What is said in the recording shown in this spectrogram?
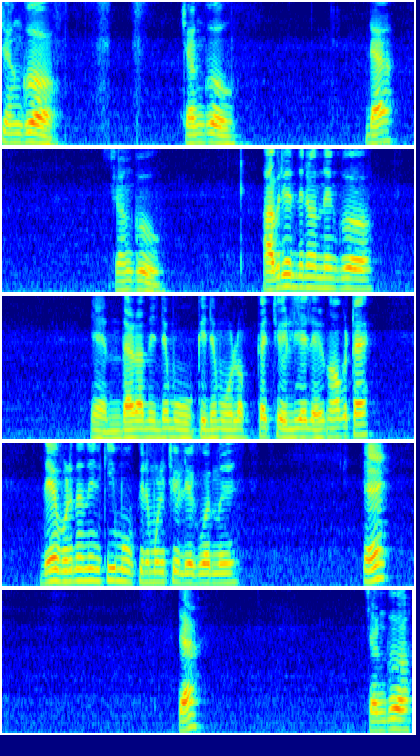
ചങ്കുവോ jungle. ഡാ ചങ്കു അവരെന്തിനു വന്നെങ്കോ എന്താടാ നിന്റെ മൂക്കിന്റെ മുകളിലൊക്കെ ചെളിയല്ലേ? നോക്കട്ടെ. ഇത് എവിടെ നിന്ന് എനിക്ക് ഈ മൂക്കിന്റെ മുകളിൽ ചെളിയൊക്കെ വന്ന്? ഏ? ഡാ? ചങ്കോ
